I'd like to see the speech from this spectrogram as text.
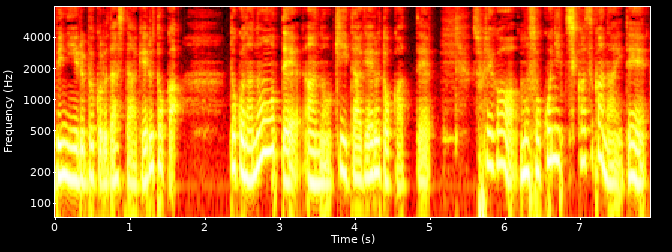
ビニール袋出してあげるとか、どこなの？って、あの、聞いてあげるとかって、それがもうそこに近づかないで、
